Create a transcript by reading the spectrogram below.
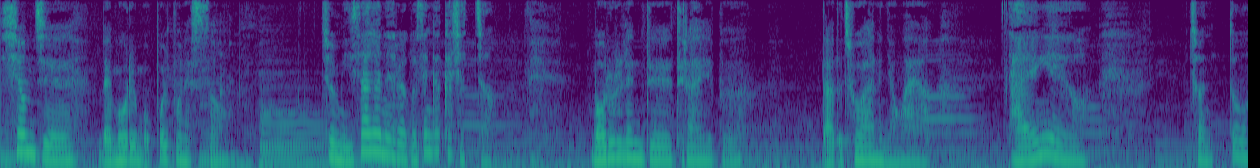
시험지에 메모를 못 볼 뻔했어. 좀 이상한 애라고 생각하셨죠? Mulholland Drive. 나도 좋아하는 영화야. 다행이에요. 전 또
